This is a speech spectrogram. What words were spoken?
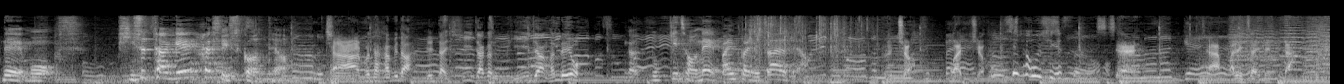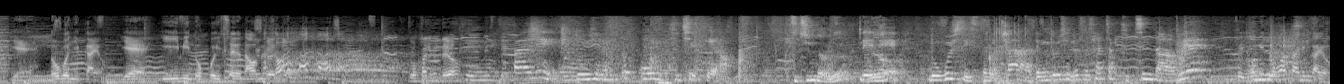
네, 뭐 비슷하게 할 수 있을 것 같아요. 잘 부탁합니다. 일단 시작은 비장한데요. 그러니까 녹기 전에 빨리빨리 짜야 돼요. 그렇죠. 맞죠. 싫어오시겠어요. 네. 자, 빨리 짜야 됩니다. 예, 녹으니까요. 예, 이미 녹고 있어요. 나오면서. 녹았는데요? 그러면 이제 빨리 냉동실에서 조금 굳힐게요. 굳힌다고요? 네네. 녹을 수 있으니까 냉동실에서 살짝 굳힌 다음에 저 이미 녹았다니까요.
